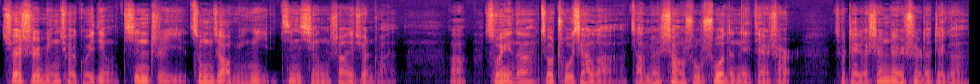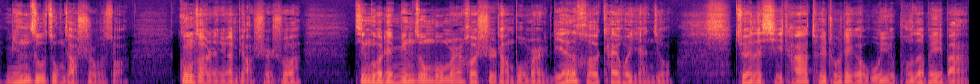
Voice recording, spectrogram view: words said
确实明确规定禁止以宗教名义进行商业宣传。啊，所以呢，就出现了咱们上述说的那件事儿，就这个深圳市的这个民族宗教事务所工作人员表示说，经过这民宗部门和市场部门联合开会研究，觉得喜茶推出这个无语菩萨杯吧，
